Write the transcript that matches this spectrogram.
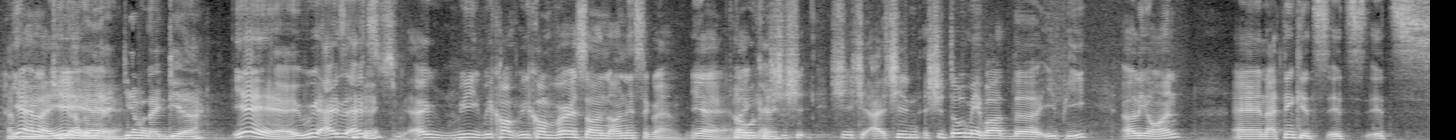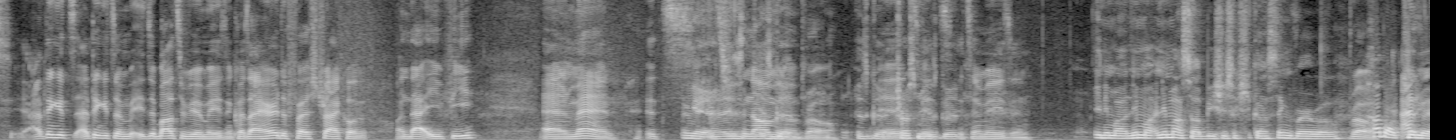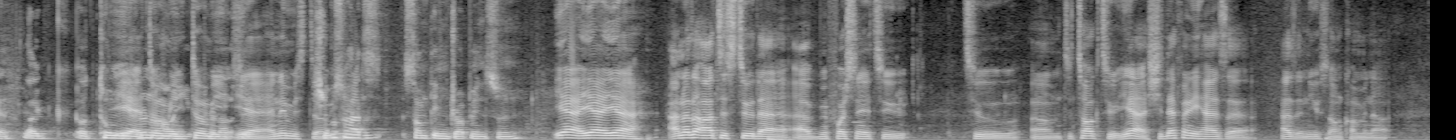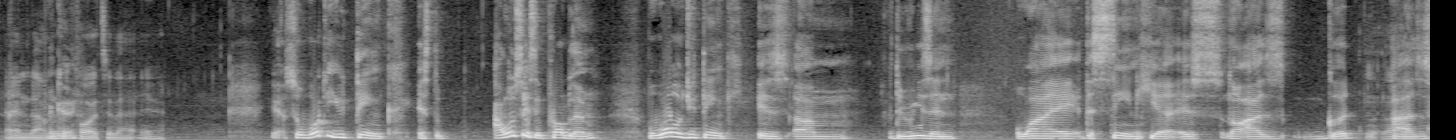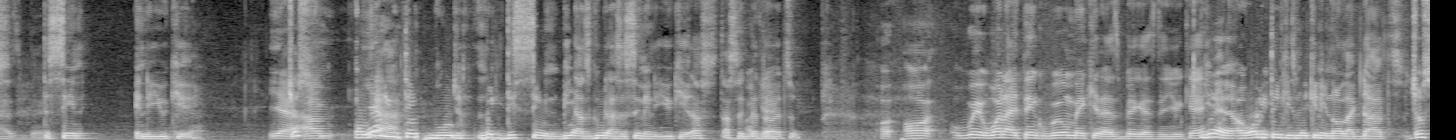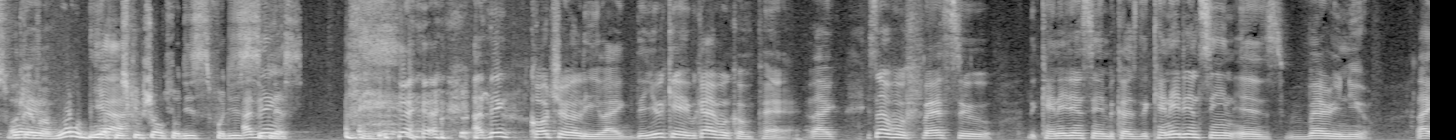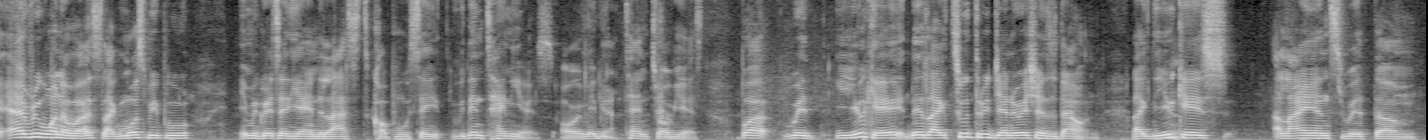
Have Yeah, you, like, do you yeah, have any- yeah, yeah. Do you have an idea? Yeah, we I, I, Okay. I, we we con- we converse on on Instagram. Yeah, Oh, okay. she she she she, uh, she she told me about the EP early on, and I think it's it's it's I think it's I think it's it's about to be amazing because I heard the first track of on that EP, and man, it's Yeah, it's, it's- it's phenomenal, good. bro. It's good. Trust me, it's, good. It's amazing, Nima, Nima, Nima Sabi, she, she can sing very well. Bro, How about Tome? Like, or Tommy? I yeah, don't know how Tommy, you Tommy, pronounce it. yeah, her name is Tommy. She also yeah. has something dropping soon. Yeah, yeah, yeah. Another artist too that I've been fortunate to to um to talk to. Yeah, she definitely has a has a new song coming out, and I'm Okay. looking forward to that. Yeah. Yeah. So, what do you think is the I won't say it's a problem, but what would you think is um, the reason why the scene here is not as good Not as, as the scene in the UK? Yeah. Just um. what yeah. do you think would make this scene be as good as the scene in the UK? That's that's a better Okay. way to Or, or wait, what I think will make it as big as the UK? yeah. Or what do you think is making it not like that? Just whatever. what would be yeah. a prescription for this for this I think- sickness? I think culturally, like the UK, we can't even compare. Like it's not even fair to the Canadian scene because the Canadian scene is very new. Like every one of us, like most people immigrated here in the last couple, say within 10 years or maybe Yeah. 10, 12 years. But with UK, there's like two, three generations down. Like the UK's alliance with um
